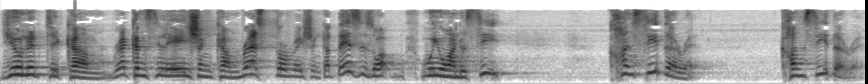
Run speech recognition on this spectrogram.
unity come, reconciliation come, restoration come. This is what we want to see. Consider it. Consider it.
